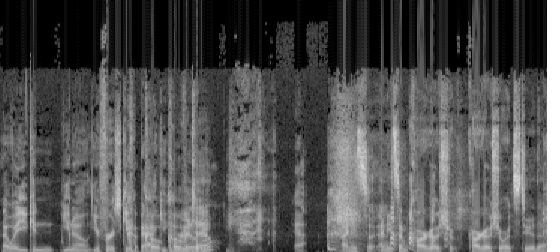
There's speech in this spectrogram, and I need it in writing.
that way you can you know your first gig back. Co- you can really Covatail? yeah I need some. I need some cargo sh- cargo shorts too, though.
